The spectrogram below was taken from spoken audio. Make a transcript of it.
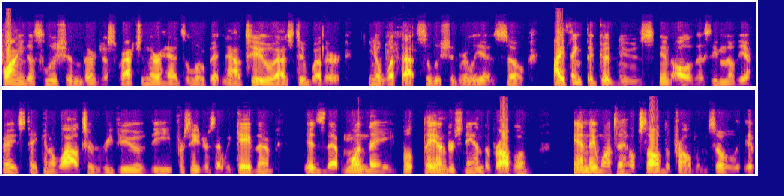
find a solution. They're just scratching their heads a little bit now too as to whether you know what that solution really is. So I think the good news in all of this, even though the FAA's taken a while to review the procedures that we gave them, is that one they they understand the problem and they want to help solve the problem. So if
